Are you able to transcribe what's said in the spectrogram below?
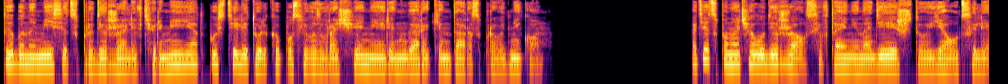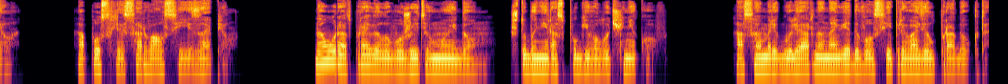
Тебана месяц продержали в тюрьме и отпустили только после возвращения Рингара Кентара с проводником. Отец поначалу держался, втайне надеясь, что я уцелела, а после сорвался и запил. Наура отправил его жить в мой дом, чтобы не распугивал учеников, а сам регулярно наведывался и привозил продукты.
